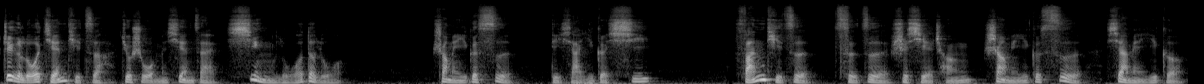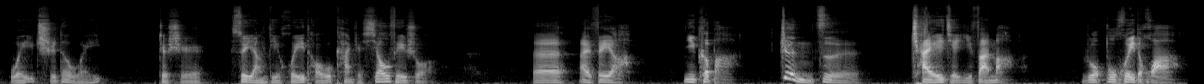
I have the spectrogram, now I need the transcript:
这个罗简体字啊，就是我们现在姓罗的罗，上面一个四，底下一个西，繁体字。此字是写成上面一个“四”，下面一个“维持”的“维”。这时，隋炀帝回头看着萧妃说：“呃，爱妃啊，你可把‘朕’字拆解一番嘛？若不会的话，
